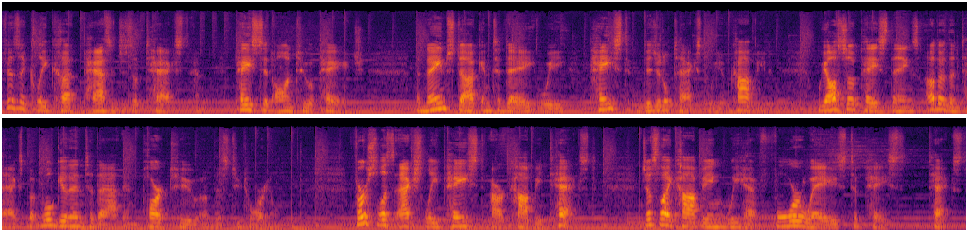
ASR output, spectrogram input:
physically cut passages of text and paste it onto a page. The name stuck and today we paste digital text we have copied. We also paste things other than text, but we'll get into that in part two of this tutorial. First, let's actually paste our copied text. Just like copying, we have four ways to paste text.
